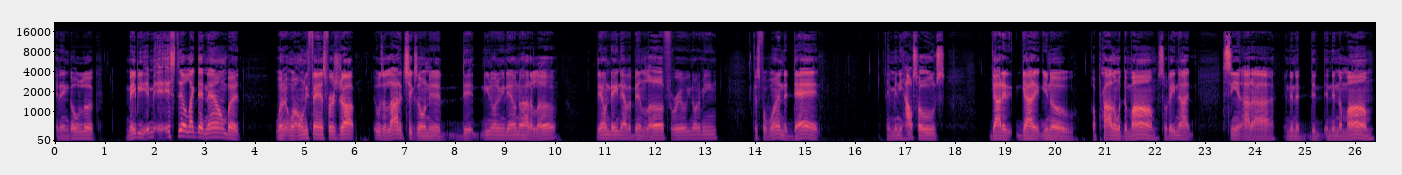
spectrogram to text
and then go look maybe it, it's still like that now but when when OnlyFans first dropped it was a lot of chicks on there that you know what I mean? They don't know how to love. They don't they never been loved for real you know what I mean? Because for one the dad in many households got it got it you know a problem with the mom so they not seeing eye to eye, and then the, the and then the mom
